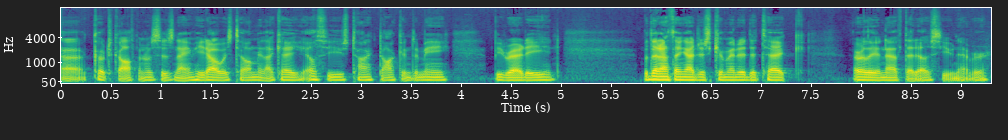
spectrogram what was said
uh, Coach Kaufman was his name. He'd always tell me like, "Hey, LCU's talk- talking to me, be ready." But then I think I just committed to Tech early enough that LCU never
